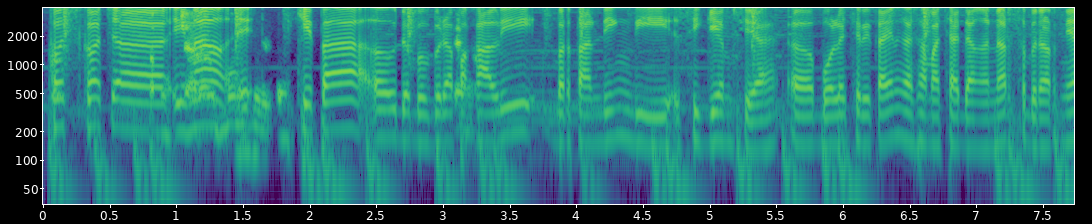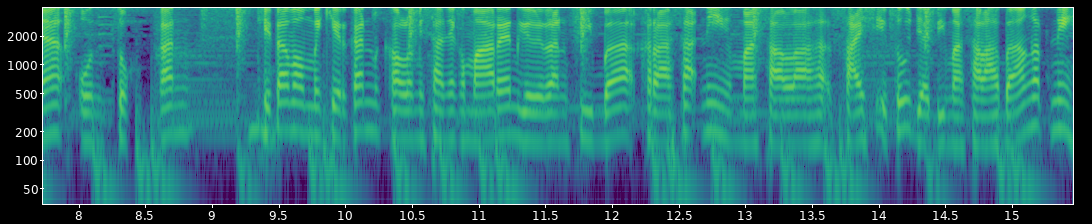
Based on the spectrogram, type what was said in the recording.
coach coach Secara Inal eh, gitu. kita eh, udah beberapa Ya. kali bertanding di SEA Games ya. Eh, boleh ceritain nggak sama cadanganer sebenarnya untuk kan kita memikirkan kalau misalnya kemarin giliran FIBA kerasa nih masalah size itu jadi masalah banget nih.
